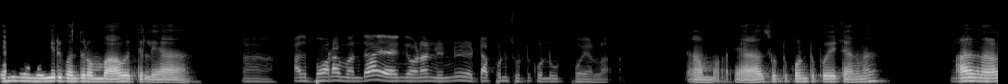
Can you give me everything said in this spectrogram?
ஏன்னா உங்க உயிருக்கு வந்து ரொம்ப ஆபத்து இல்லையா? அது போடாம வந்தா எங்க வேணா நின்று டப்புன்னு சுட்டு கொண்டு விட்டு போயிடலாம். ஆமா. யாராவது சுட்டு கொண்டு போயிட்டாங்கன்னா அதனால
